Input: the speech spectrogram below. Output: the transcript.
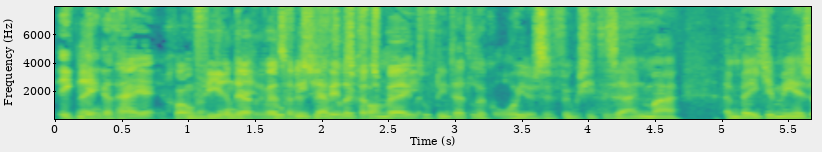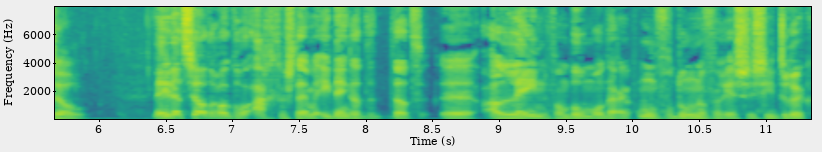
Ik denk dat hij gewoon 34 Nee, wedstrijden niet gaat van- spelen. Het hoeft niet letterlijk Ooyers functie te zijn, maar een beetje meer zo. Nee, dat zal er ook wel achter stemmen. Ik denk dat, dat eh, alleen Van Bommel daar onvoldoende voor is. Dus die druk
